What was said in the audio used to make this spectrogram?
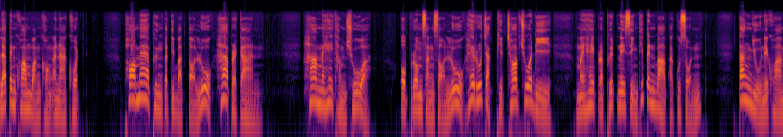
และเป็นความหวังของอนาคต พ่อแม่พึงปฏิบัติต่อลูก 5 ประการ ห้ามไม่ให้ทำชั่ว อบรมสั่งสอนลูกให้รู้จักผิดชอบชั่วดี ไม่ให้ประพฤติในสิ่งที่เป็นบาปอากุศล ตั้งอยู่ในความ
